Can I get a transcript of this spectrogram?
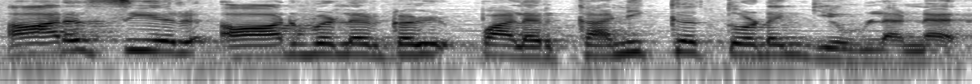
அரசியல் ஆர்வலர்கள் பலர் கணிக்கத் தொடங்கியுள்ளனர்.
